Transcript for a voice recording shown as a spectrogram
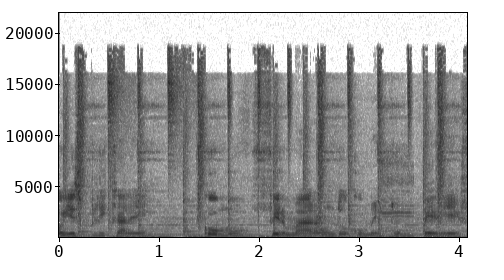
Hoy explicaré cómo firmar un documento en PDF.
